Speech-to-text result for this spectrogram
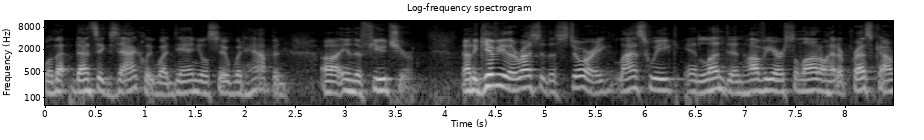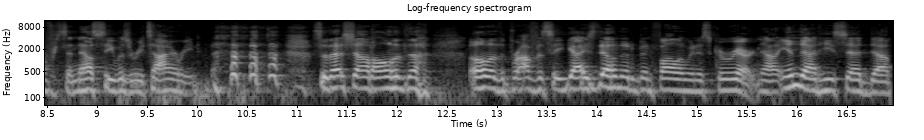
Well, that, that's exactly what Daniel said would happen uh, in the future. Now, to give you the rest of the story, last week in London, Javier Solana had a press conference and now he was retiring. so that shot all of the all of the prophecy guys down that have been following his career. Now, in that, he said, uh,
